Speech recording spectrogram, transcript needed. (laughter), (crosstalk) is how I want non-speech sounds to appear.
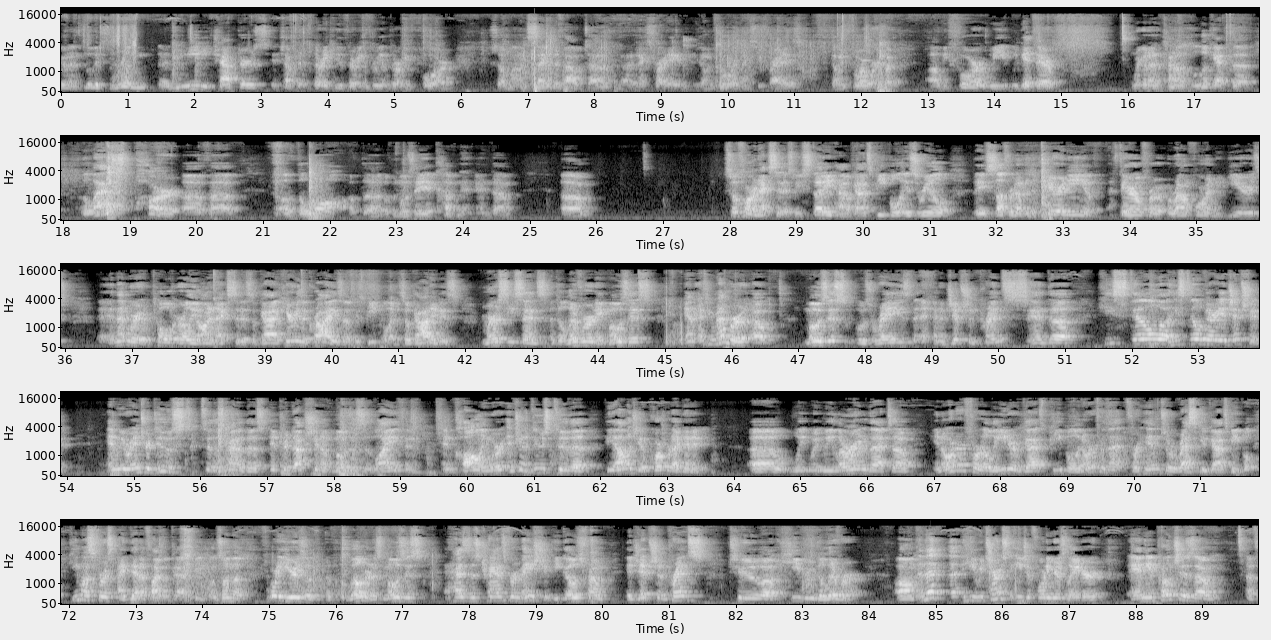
we're going to move into some real uh, meaty chapters in chapter 32, 33, and 34. So I'm excited about uh, uh, next Friday going forward, next few Fridays going forward. But uh, before we, we get there, we're going to kind of look at the, the last part of, uh, of the law, of the, of the Mosaic covenant. And uh, um, so far in Exodus, we've studied how God's people, Israel, they suffered under the tyranny of Pharaoh for around 400 years. And then we're told early on in Exodus of God hearing the cries of his people. And so God in his mercy sends a deliverer named Moses. And if you remember, uh, Moses was raised an Egyptian prince, and uh, he's still uh, he's still very Egyptian. And we were introduced to this kind of this introduction of Moses' life and, and calling. We were introduced to the theology of corporate identity. Uh, we, we, we learned that uh, in order for a leader of God's people, in order for that, for him to rescue God's people, he must first identify with God's people. And so in the 40 years of, of, of wilderness, Moses has this transformation. He goes from Egyptian prince to uh, Hebrew deliverer. Um, and uh, he returns to Egypt 40 years later, and he approaches um,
